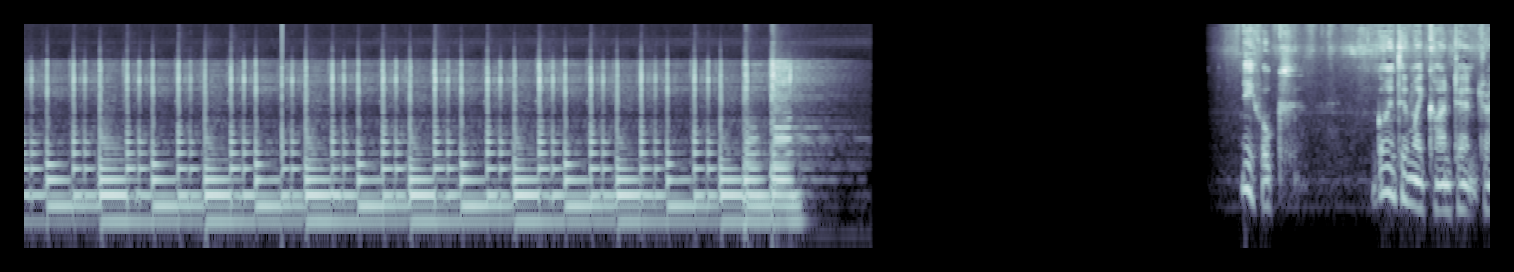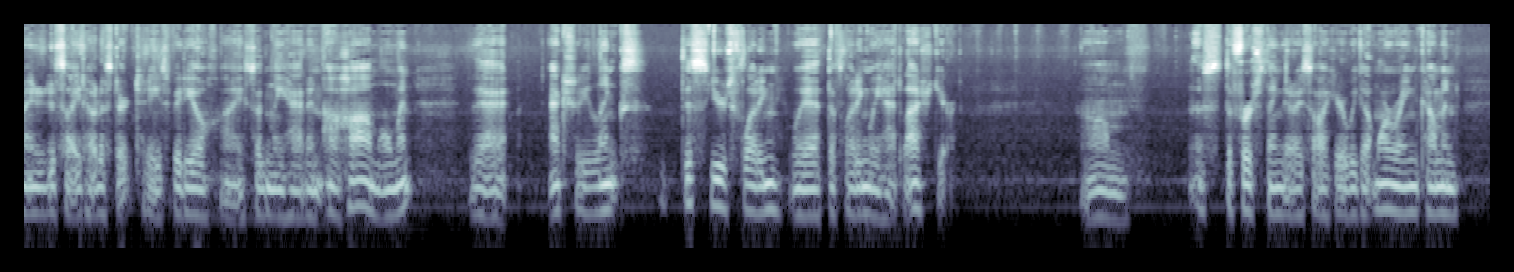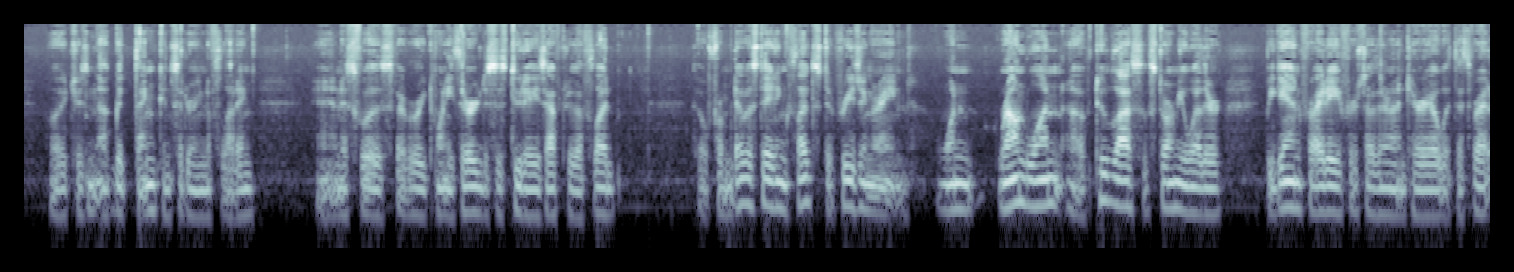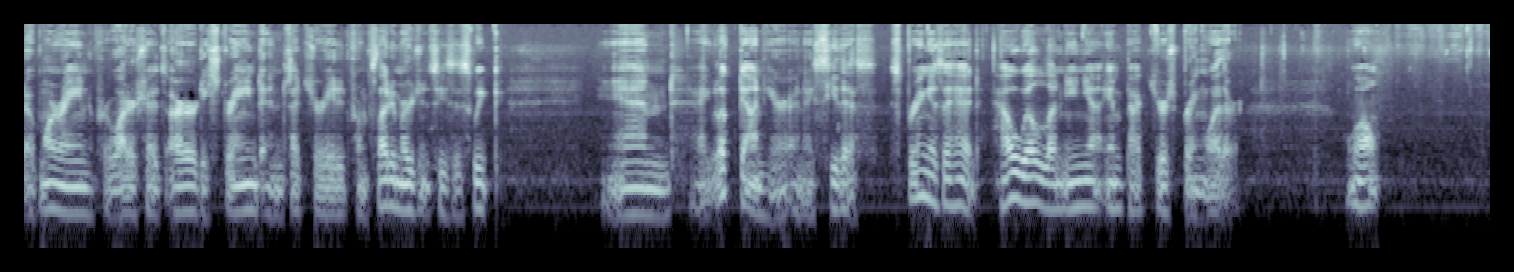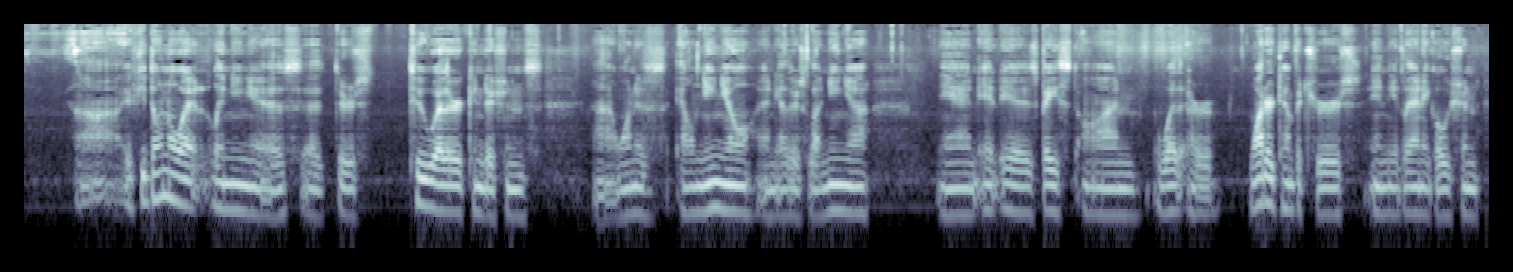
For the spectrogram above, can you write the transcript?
Hey folks, going through my content trying to decide how to start today's video, I suddenly had an aha moment that actually links this year's flooding with the flooding we had last year. Um, this is the first thing that I saw here. We got more rain coming, which isn't a good thing considering the flooding. And this was February 23rd. This is two days after the flood. So from devastating floods to freezing rain. One round one of two blasts of stormy weather began Friday for southern Ontario with the threat of more rain for watersheds already strained and saturated from flood emergencies this week. And I look down here and I see this. Spring is ahead. How will La Nina impact your spring weather? Well, uh, if you don't know what La Nina is, uh, there's two weather conditions. Uh, one is El Nino and the other is La Nina. And it is based on weather or water temperatures in the Atlantic Ocean.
